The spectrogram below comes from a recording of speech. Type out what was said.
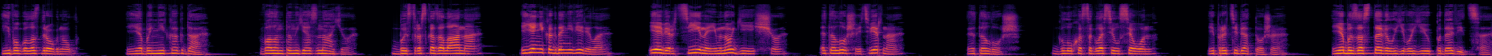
Его голос дрогнул. Я бы никогда. Валентин, я знаю, быстро сказала она. И я никогда не верила. И Авертина, и многие еще. Это ложь ведь, верно? Это ложь, глухо согласился он. И про тебя тоже. Я бы заставил его ею подавиться.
